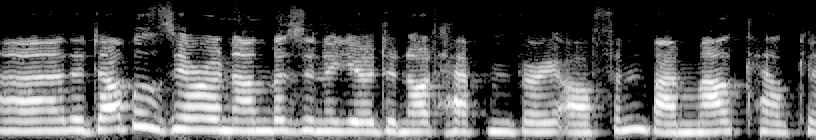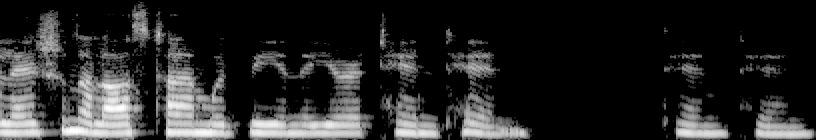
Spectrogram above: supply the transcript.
Uh, the double zero numbers in a year do not happen very often. By my calculation, the last time would be in the year 1010, 1010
